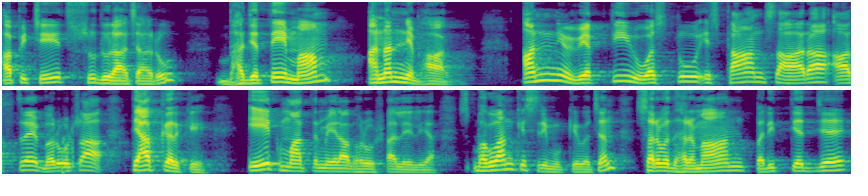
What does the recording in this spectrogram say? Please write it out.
अपिचेत सुदुराचारो भजते माम अनन्य भाग। अन्य व्यक्ति, वस्तु, स्थान, सहारा, आश्रय, भरोसा, त्याग करके एकमात्र मेरा भरोसा ले लिया। भगवान के श्रीमुख के वचन, सर्वधर्मान परित्यज्य।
